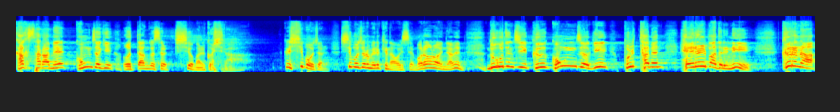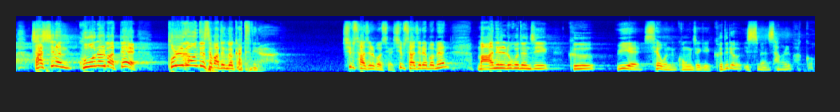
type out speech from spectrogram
각 사람의 공적이 어떠한 것을 시험할 것이라. 그 15절. 15절은 이렇게 나와 있어요. 뭐라고 나와 있냐면, 누구든지 그 공적이 불타면 해를 받으리니, 그러나 자신은 구원을 받되 불 가운데서 받은 것 같으니라. 14절 보세요. 14절에 보면 만일 누구든지 그 위에 세운 공적이 그대로 있으면 상을 받고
